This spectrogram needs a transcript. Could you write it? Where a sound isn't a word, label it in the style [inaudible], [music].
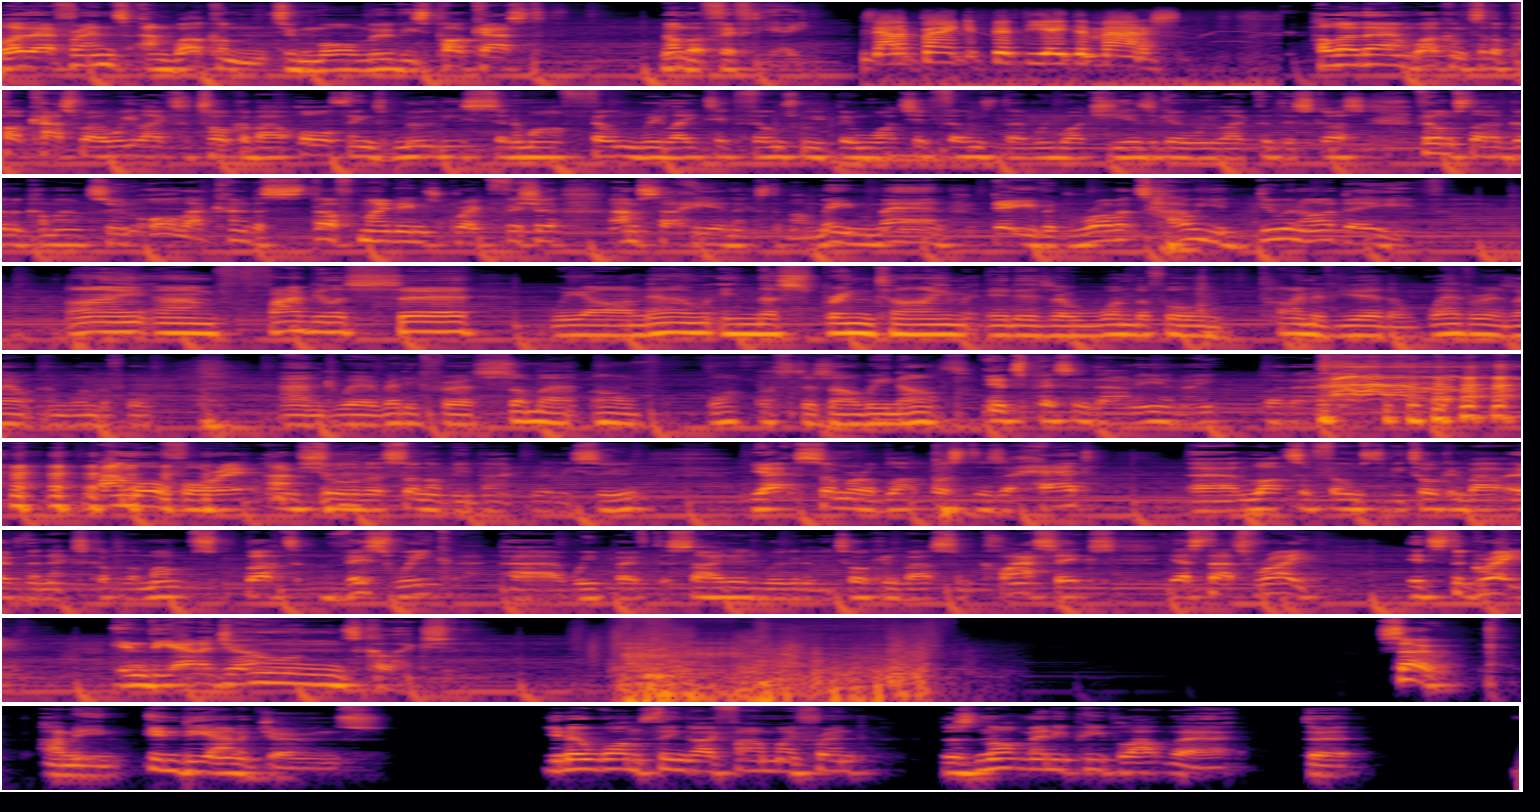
Hello there, friends, and welcome to More Movies Podcast, number 58. He's out of bank at 58th and Madison. Hello there, and welcome to the podcast where we like to talk about all things movies, cinema, film related, films we've been watching, films that we watched years ago we like to discuss, films that are going to come out soon, all that kind of stuff. My name's Greg Fisher. I'm sat here next to my main man, David Roberts. How are you doing, our Dave? I am fabulous, sir. We are now in the springtime. It is a wonderful time of year. The weather is out and wonderful. And we're ready for a summer of blockbusters, are we not? It's pissing down here, mate, but uh, [laughs] I'm all for it. I'm sure the sun will be back really soon. Yeah, summer of blockbusters ahead. Uh, lots of films to be talking about over the next couple of months. But this week, uh, we've both decided we're going to be talking about some classics. Yes, that's right. It's the great Indiana Jones collection. So, I mean, Indiana Jones. You know, one thing I found, my friend, there's not many people out there that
